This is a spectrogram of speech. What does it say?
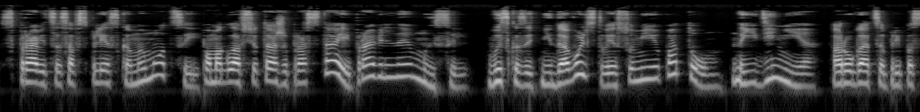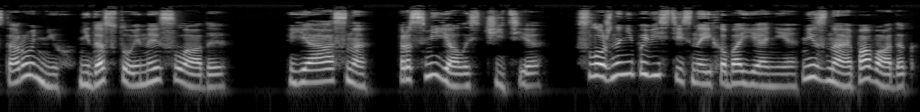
Справиться со всплеском эмоций помогла все та же простая и правильная мысль. Высказать недовольство я сумею потом, наедине, а ругаться при посторонних — недостойные слады. «Ясно», — рассмеялась Читья. «Сложно не повестись на их обаяние, не зная повадок.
